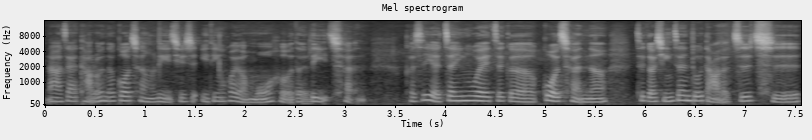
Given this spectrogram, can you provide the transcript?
那在讨论的过程里，其实一定会有磨合的历程。可是也正因为这个过程呢，这个行政督导的支持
